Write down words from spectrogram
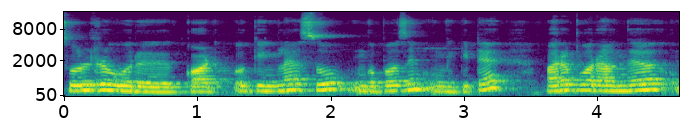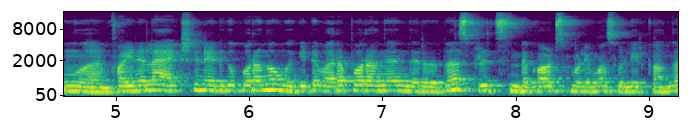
சொல்கிற ஒரு கார்டு ஓகேங்களா ஸோ உங்கள் பர்சன் உங்ககிட்ட வரப்போகிறாங்க உங்கள் ஃபைனலாக ஆக்ஷன் எடுக்க போகிறாங்க உங்ககிட்ட வரப்போகிறாங்கங்கிறது தான் ஸ்பிரிட்ஸ் இந்த கார்ட்ஸ் மூலயமா சொல்லியிருக்காங்க.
